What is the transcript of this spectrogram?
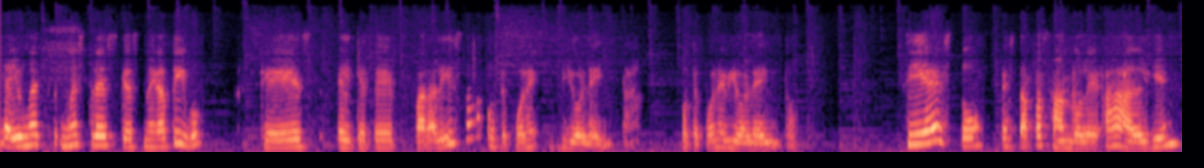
y hay un, estrés que es negativo, que es el que te paraliza o te pone violenta o te pone violento. Si esto está pasándole a alguien,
